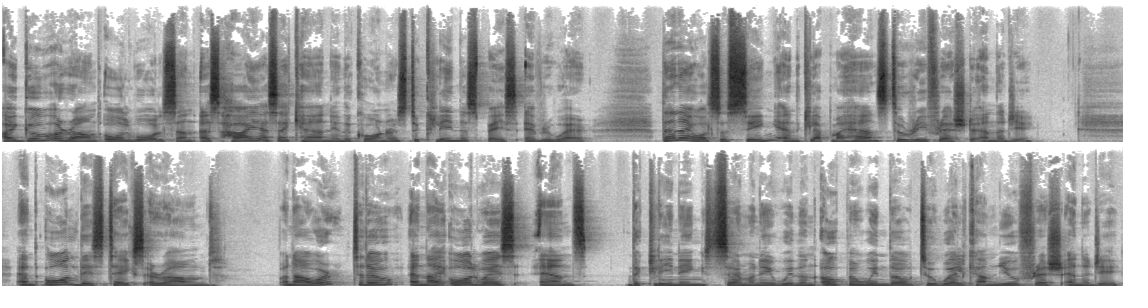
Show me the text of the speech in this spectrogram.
I go around all walls and as high as I can in the corners to clean the space everywhere. Then I also sing and clap my hands to refresh the energy. And all this takes around an hour to do, and I always end the cleaning ceremony with an open window to welcome new fresh energy,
